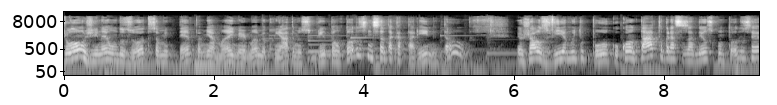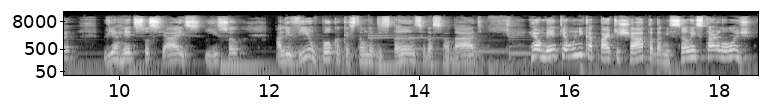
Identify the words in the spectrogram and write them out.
longe, né, um dos outros há muito tempo. A minha mãe, minha irmã, meu cunhado, meu sobrinho estão todos em Santa Catarina. Então, eu já os via muito pouco. O contato, graças a Deus, com todos é via redes sociais e isso alivia um pouco a questão da distância, da saudade. Realmente a única parte chata da missão é estar longe.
